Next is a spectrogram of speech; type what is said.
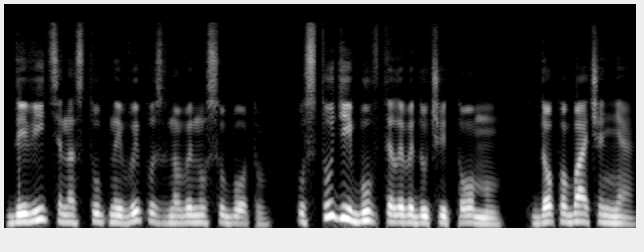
Дивіться наступний випуск в новину суботу. У студії був телеведучий Тому. До побачення.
